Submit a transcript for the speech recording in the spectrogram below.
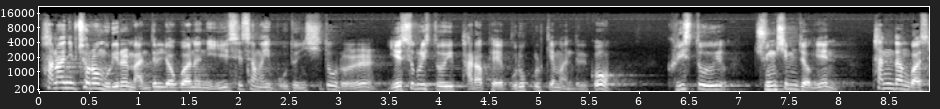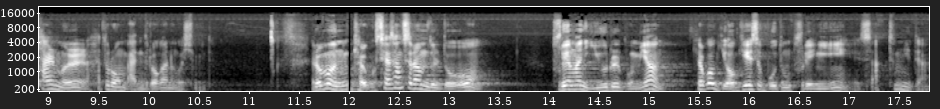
하나님처럼 우리를 만들려고 하는 이 세상의 모든 시도를 예수 그리스도의 발 앞에 무릎 꿇게 만들고 그리스도의 중심적인 판단과 삶을 하도록 만들어가는 것입니다. 여러분, 결국 세상 사람들도 불행한 이유를 보면 결국 여기에서 모든 불행이 싹 틉니다.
